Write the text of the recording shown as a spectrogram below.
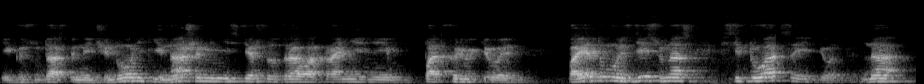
и государственные чиновники, и наше Министерство здравоохранения подхрюкивает. Поэтому здесь у нас ситуация идет на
